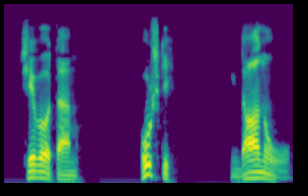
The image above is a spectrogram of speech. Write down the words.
— Чего там? — Пушки? — Да ну!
